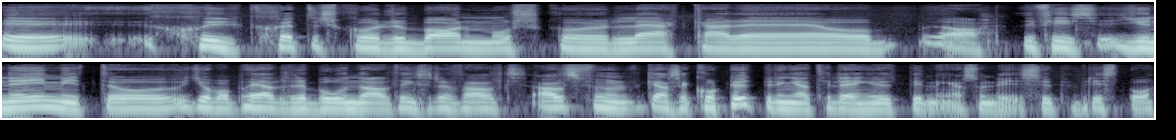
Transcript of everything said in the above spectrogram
eh, sjuksköterskor, barnmorskor, läkare och ja, det finns you name it och jobba på äldreboende och allting. Så det var allt från ganska korta utbildningar till längre utbildningar som det är superbrist på.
